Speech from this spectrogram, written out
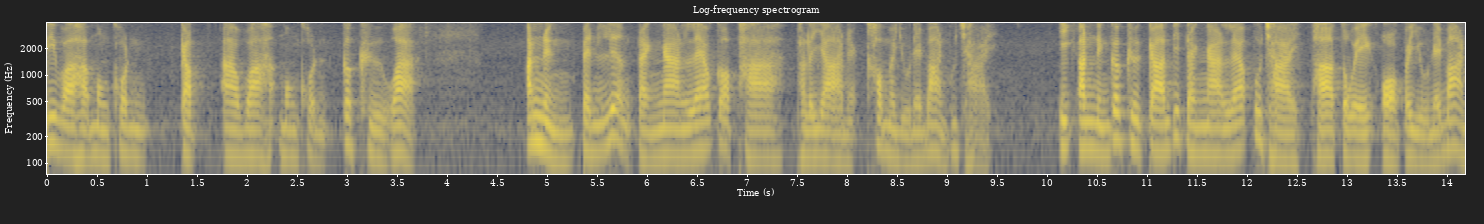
วิวาหมงคลกับอาวาหมงคลก็คือว่าอันหนึ่งเป็นเรื่องแต่งงานแล้วก็พาภรรยาเนี่ยเข้ามาอยู่ในบ้านผู้ชาย อีกอันหนึ่งก็คือการที่แต่งงานแล้วผู้ชายพาตัวเองออกไปอยู่ในบ้าน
